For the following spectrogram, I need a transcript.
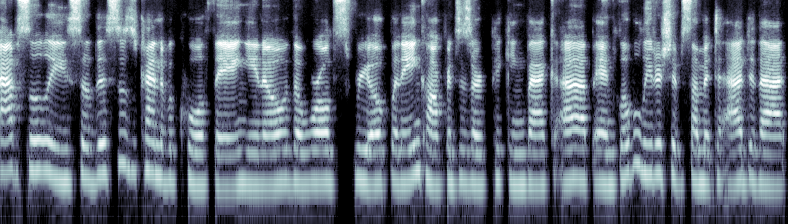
Absolutely. So this is kind of a cool thing, you know, the world's reopening, conferences are picking back up and Global Leadership Summit to add to that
